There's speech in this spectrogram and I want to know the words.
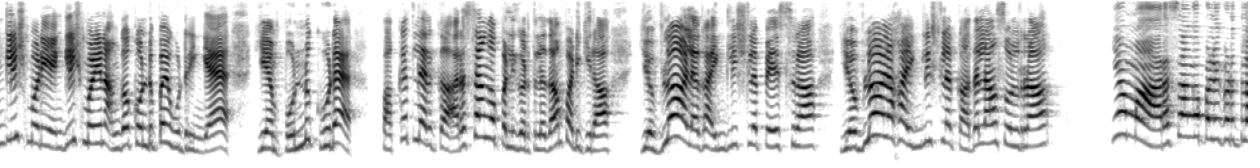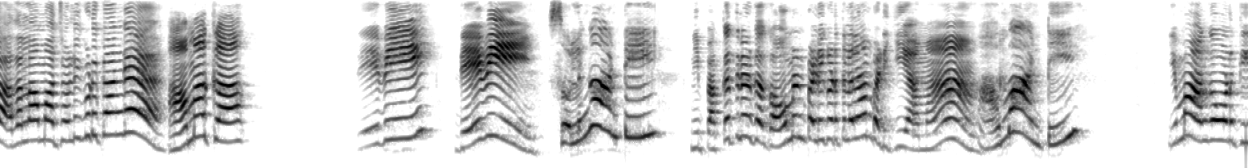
இங்கிலீஷ் மீடியம் இங்கிலீஷ் மீடியம் அங்க கொண்டு போய் விடுறீங்க? என் பொண்ணு கூட பக்கத்துல இருக்க அரசாங்க பள்ளிக்கூடத்துல தான் படிக்கிறா. எவ்வளோ அழகா இங்கிலீஷ்ல பேசுறா. எவ்வளோ அழகா இங்கிலீஷ்ல கதைலாம் சொல்றா. ஏம்மா அரசாங்க பள்ளிக்கூடத்தில் அதெல்லாமா சொல்லி கொடுக்காங்க? ஆமாக்கா. தேவி தேவி. சொல்லுங்க ஆண்டி. நீ பக்கத்தில் இருக்க கவர்மெண்ட் பள்ளிக்கூடத்தில் தான் படிக்கியாம்மா? ஆமா ஆண்டி. ஏம்மா அங்கே உனக்கு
